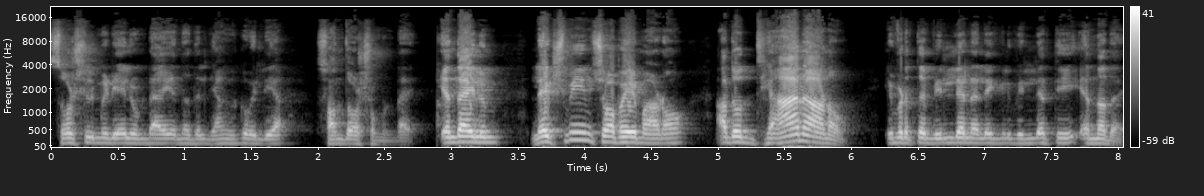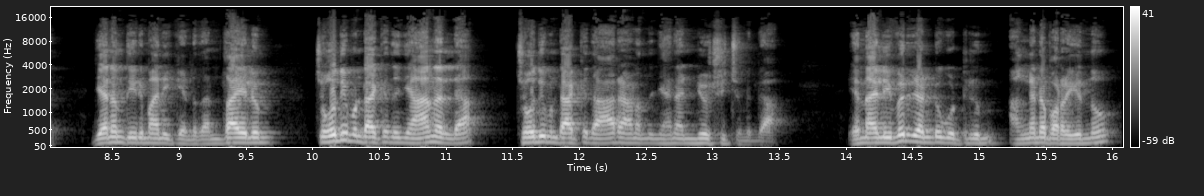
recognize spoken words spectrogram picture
സോഷ്യൽ മീഡിയയിൽ ഉണ്ടായി എന്നതിൽ ഞങ്ങൾക്ക് വലിയ സന്തോഷമുണ്ട് എന്തായാലും ലക്ഷ്മിയും ശോഭയുമാണോ? അതോ ധ്യാനാണോ ഇവിടുത്തെ വില്ലൻ അല്ലെങ്കിൽ വില്ലത്തി എന്നത്? ജനം തീരുമാനിക്കേണ്ടത്. എന്തായാലും ചോദ്യമുണ്ടാക്കിയത് ഞാനല്ല. ചോദ്യമുണ്ടാക്കിയത് ആരാണെന്ന് ഞാൻ അന്വേഷിച്ചുമില്ല. എന്നാൽ ഇവർ രണ്ടു കൂട്ടരും അങ്ങനെ പറയുന്നു.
